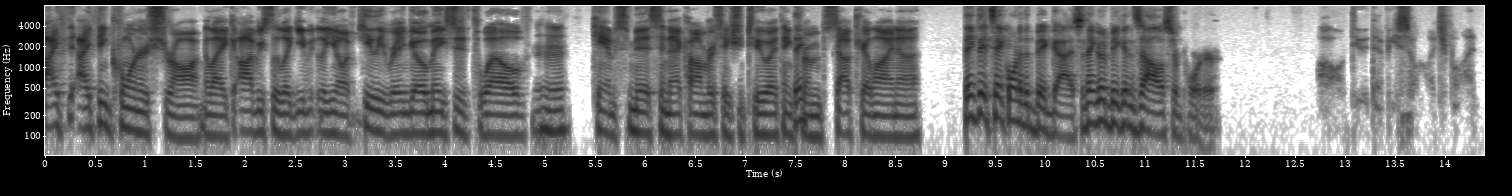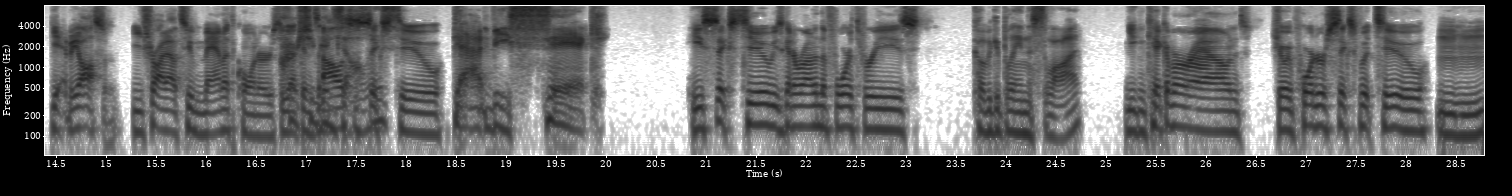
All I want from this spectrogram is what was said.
I th- I think corner's strong. Like obviously, like even you know if Kelee Ringo makes it to 12, Mm-hmm. Cam Smith's in that conversation too. I think, Think- from South Carolina. I think they take one of the big guys. I think it would be Gonzalez or Porter. Oh, dude, that'd be so. Yeah, it'd be awesome. You tried out two mammoth corners. You got Christian Gonzalez, six two. That'd be sick. He's six two. He's going to run in the four threes. Coby could play in the slot. You can kick him around. Joey Porter, six foot two. Mm-hmm.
